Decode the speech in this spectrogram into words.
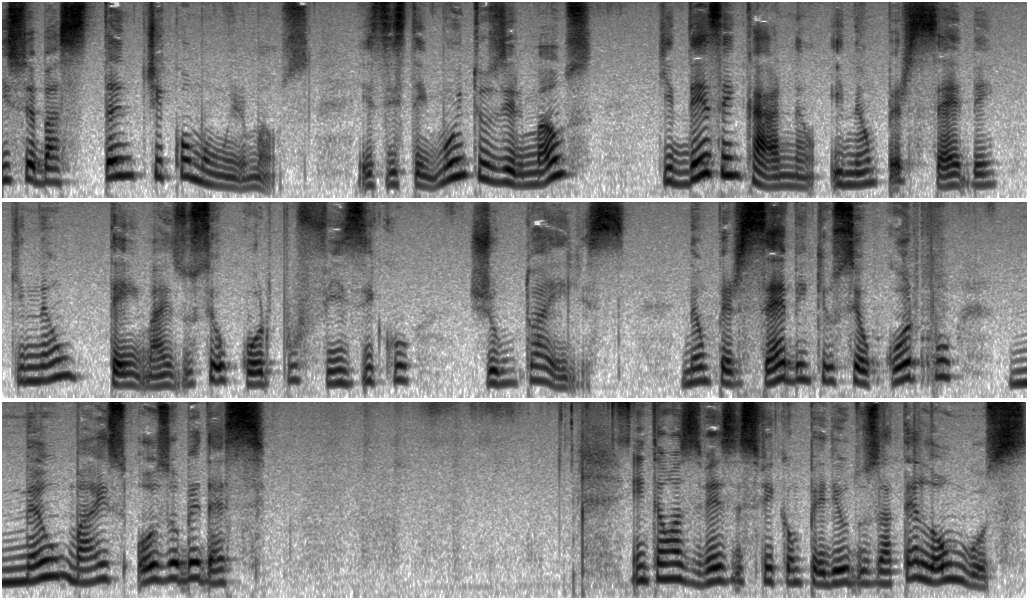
Isso é bastante comum, irmãos. Existem muitos irmãos que desencarnam e não percebem que não têm mais o seu corpo físico junto a eles não percebem que o seu corpo não mais os obedece. Então, às vezes, ficam períodos até longos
